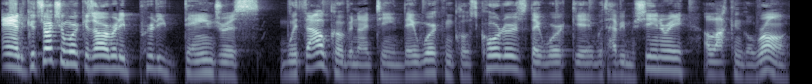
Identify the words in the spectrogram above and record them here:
And construction work is already pretty dangerous without COVID 19, they work in close quarters, they work with heavy machinery, a lot can go wrong.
